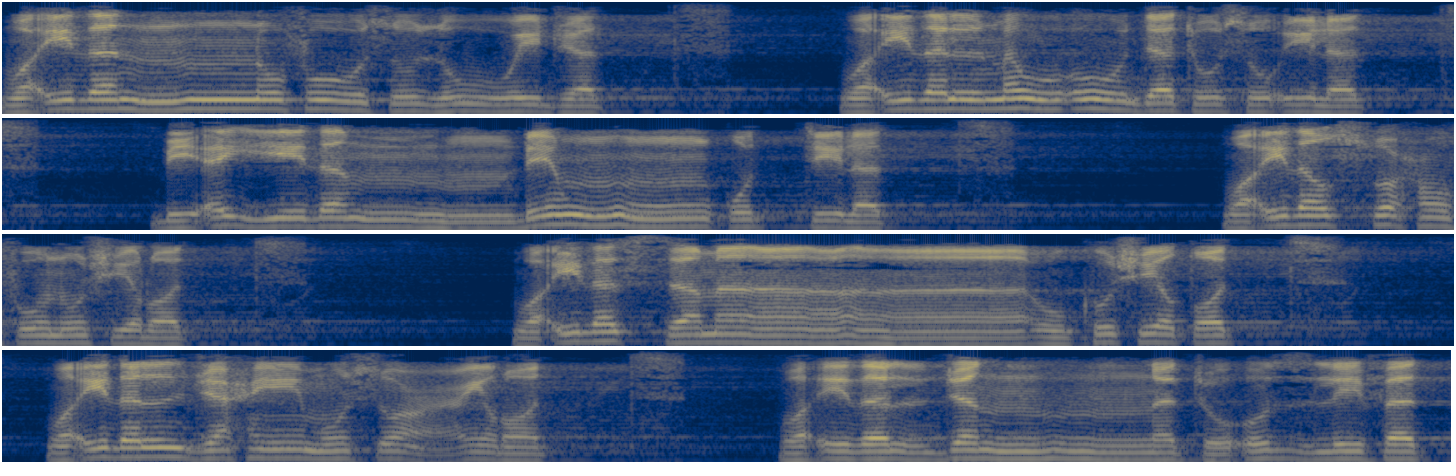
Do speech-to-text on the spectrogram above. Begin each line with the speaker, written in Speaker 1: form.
Speaker 1: وَإِذَا النُّفُوسُ زُوِّجَتْ وَإِذَا الْمَوْءُودَةُ سُئِلَتْ بِأَيِّ ذَنبٍ قُتِلَتْ وَإِذَا الصُّحُفُ نُشِرَتْ وَإِذَا السَّمَاءُ كُشِطَتْ وَإِذَا الْجَحِيمُ سُعِّرَتْ وَإِذَا الْجَنَّةُ أُزْلِفَتْ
